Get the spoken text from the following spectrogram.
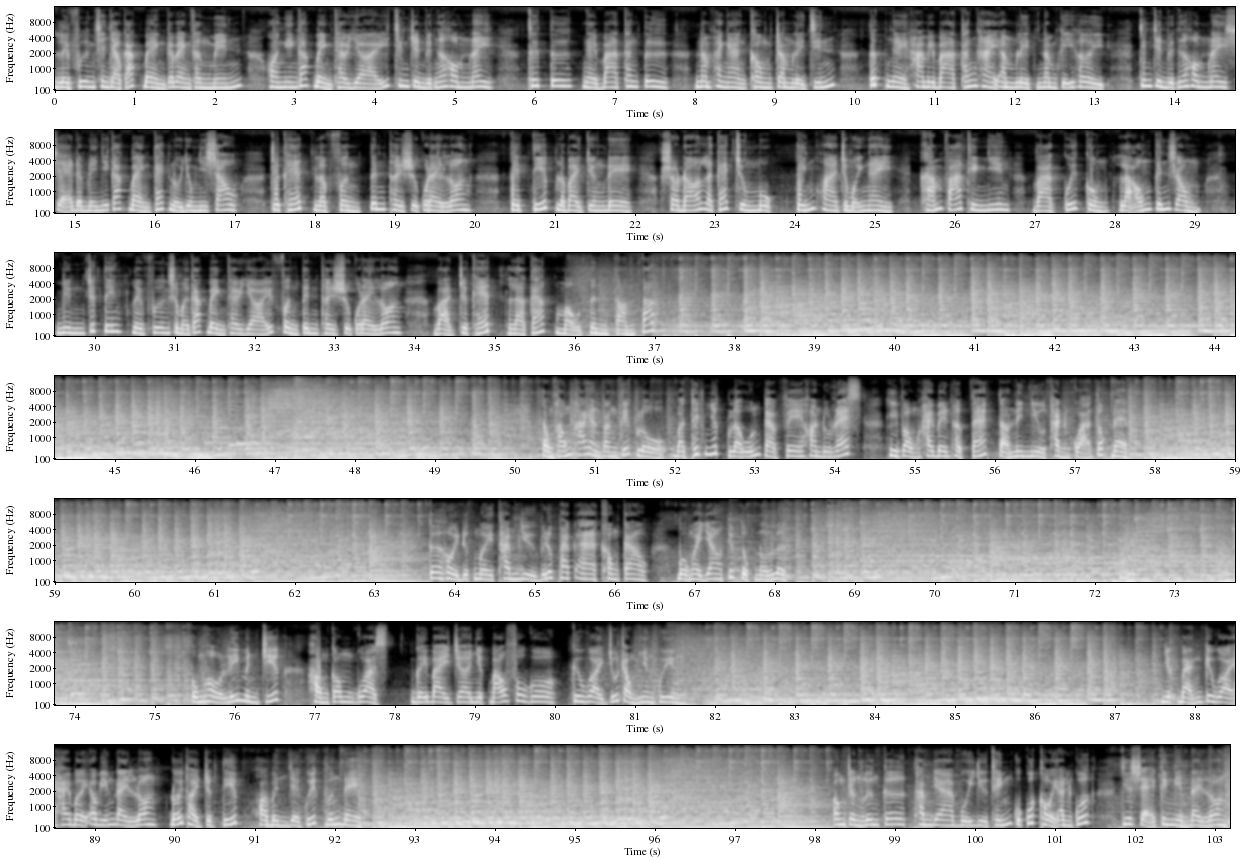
Lê Phương xin chào các bạn, các bạn thân mến. Hoan nghênh các bạn theo dõi chương trình Việt ngữ hôm nay, thứ Tư, ngày 3 tháng 4 năm 2009, tức ngày 23 tháng 2 âm lịch năm kỷ hợi. Chương trình Việt ngữ hôm nay sẽ đem đến với các bạn các nội dung như sau. Trước hết là phần tin thời sự của Đài Loan, kế tiếp là bài chuyên đề, sau đó là các chương mục tiếng hoa cho mỗi ngày, khám phá thiên nhiên và cuối cùng là ống kính rồng. Nhưng trước tiên, Lê Phương sẽ mời các bạn theo dõi phần tin thời sự của Đài Loan và trước hết là các mẫu tin tóm tắt. Tổng thống Thái Anh Văn tiết lộ bà thích nhất là uống cà phê Honduras, hy vọng hai bên hợp tác tạo nên nhiều thành quả tốt đẹp. Cơ hội được mời tham dự với Đức Park A không cao, Bộ Ngoại giao tiếp tục nỗ lực. ủng hộ Lý Minh Triết, Hồng Kông Watch gửi bài cho Nhật báo Fogo kêu gọi chú trọng nhân quyền. Nhật Bản kêu gọi hai bờ eo biển Đài Loan đối thoại trực tiếp, hòa bình giải quyết vấn đề. Ông Trần Lương Cơ tham gia buổi dự thính của Quốc hội Anh Quốc, chia sẻ kinh nghiệm Đài Loan.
